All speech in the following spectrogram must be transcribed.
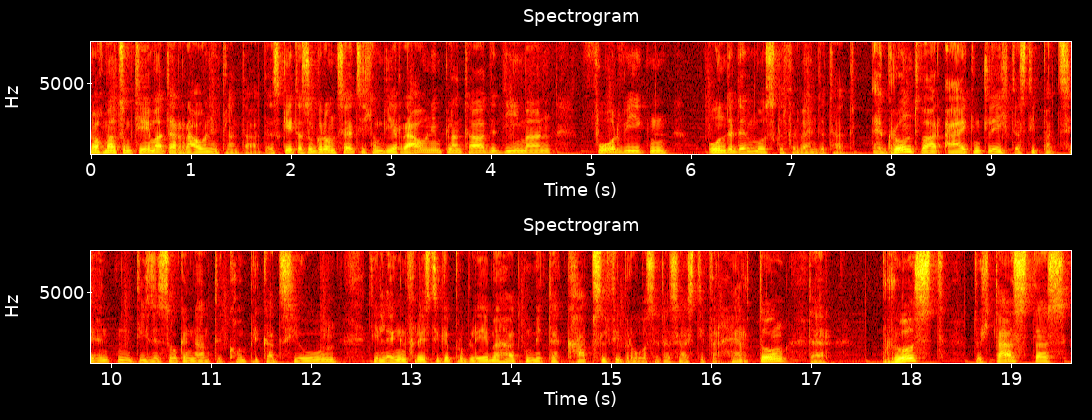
Nochmal zum Thema der rauen Implantate. Es geht also grundsätzlich um die rauen Implantate, die man vorwiegend unter dem Muskel verwendet hat. Der Grund war eigentlich, dass die Patienten diese sogenannte Komplikation, die längenfristige Probleme hatten mit der Kapselfibrose. Das heißt die Verhärtung der Brust durch das, dass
